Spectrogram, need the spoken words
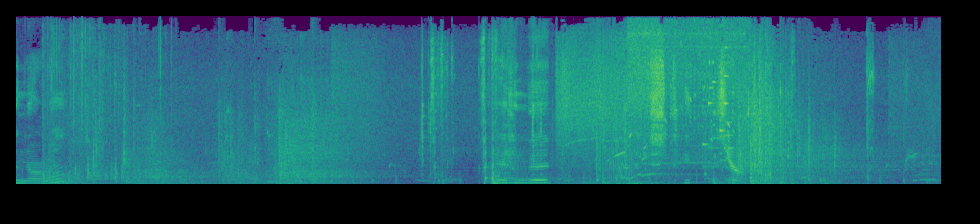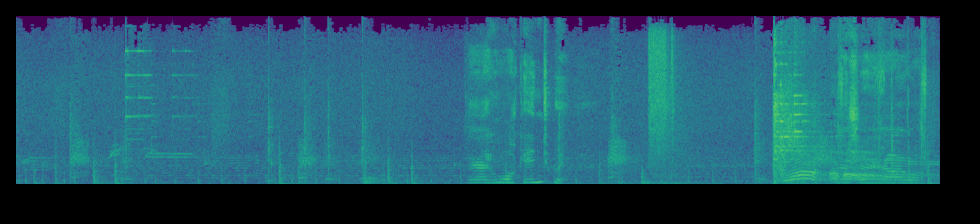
Better normal. Here's some good. Just take this. Where I walk into it. I'm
